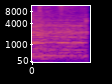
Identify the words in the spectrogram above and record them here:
Bye.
